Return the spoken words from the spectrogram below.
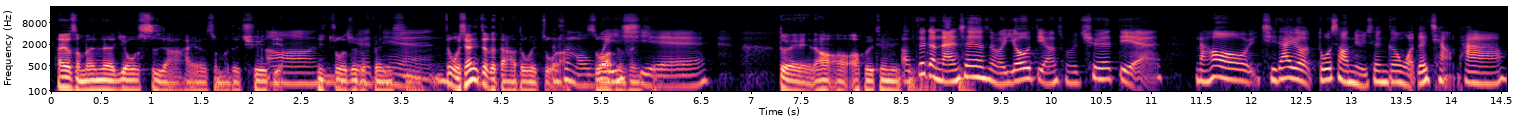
它有什么样的优势啊，还有什么的缺点，哦、去做这个分析。这我相信这个大家都会做了。什么威胁？对，然后哦，opportunity。哦，这个男生有什么优点，有什么缺点？然后其他有多少女生跟我在抢他？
